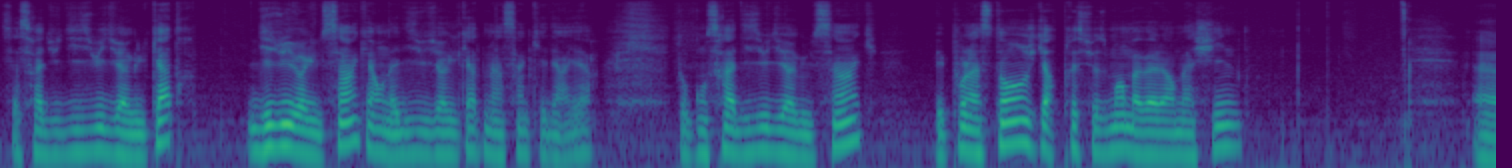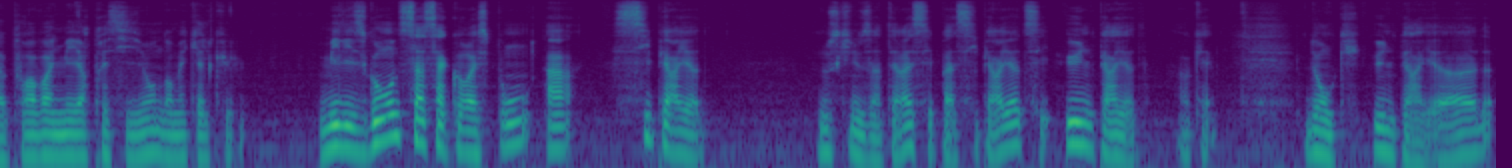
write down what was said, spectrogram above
ça serait du 18,4. 18,5, hein, on a 18,4 mais un 5 qui est derrière. Donc on sera à 18,5. Mais pour l'instant, je garde précieusement ma valeur machine euh, pour avoir une meilleure précision dans mes calculs. Millisecondes, ça, ça correspond à 6 périodes. Nous, ce qui nous intéresse, ce n'est pas 6 périodes, c'est une période. Donc, une période,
